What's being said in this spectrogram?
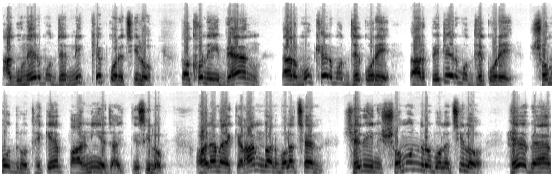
আগুনের মধ্যে নিক্ষেপ করেছিল, তখন এই ব্যাং তার মুখের মধ্যে করে, তার পেটের মধ্যে করে সমুদ্র থেকে পানিয়ে যাইতেছিল। অলামায় কেরামগণ বলেছেন, সেদিন সমুদ্র বলেছিল হে ব্যাং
